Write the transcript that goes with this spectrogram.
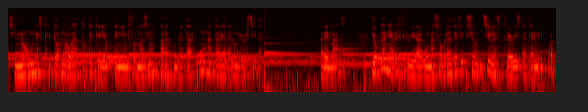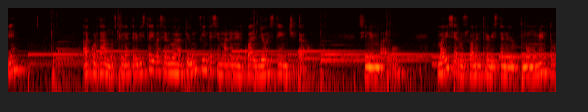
sino un escritor novato que quería obtener información para completar una tarea de la universidad. Además, yo planeaba escribir algunas obras de ficción si la entrevista terminaba bien acordamos que la entrevista iba a ser durante un fin de semana en el cual yo esté en Chicago. Sin embargo, Mary se rehusó a la entrevista en el último momento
